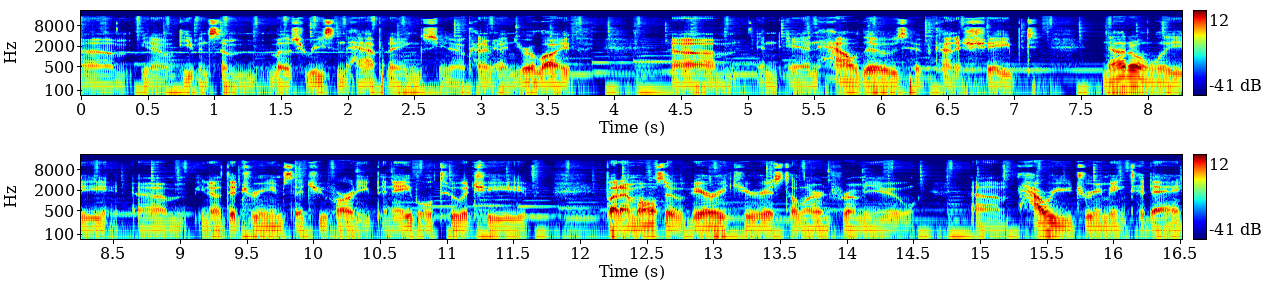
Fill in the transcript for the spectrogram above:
um, you know even some most recent happenings you know kind of Yeah. in your life um, and and how those have kind of shaped not only um, you know the dreams that you've already been able to achieve but i'm also very curious to learn from you um, how are you dreaming today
